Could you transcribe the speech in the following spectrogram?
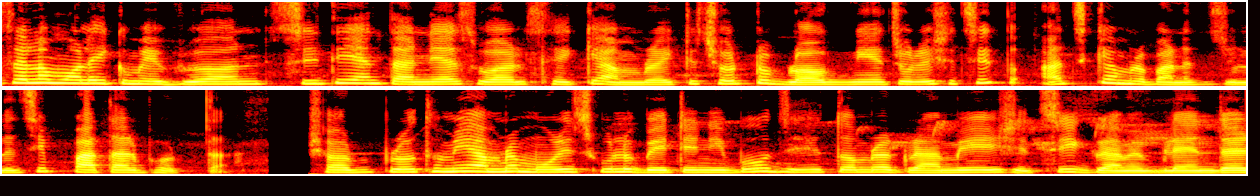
আসসালামু আলাইকুম এভরিওয়ান, স্মৃতি অ্যান্ড তানিয়াস ওয়ার্ল্ড থেকে আমরা একটি ছোট্ট ব্লগ নিয়ে চলে এসেছি। তো আজকে আমরা বানাতে চলেছি পাতার ভর্তা। সর্বপ্রথমেই আমরা মরিচগুলো বেটে নিব। যেহেতু আমরা গ্রামে এসেছি, গ্রামে ব্লেন্ডার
